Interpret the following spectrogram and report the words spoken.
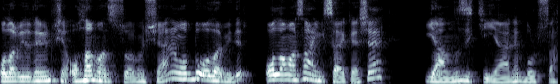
Olabilir demiş yani olamaz sormuş yani ama bu olabilir. Olamaz hangisi arkadaşlar? Yalnız 2 yani Bursa.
